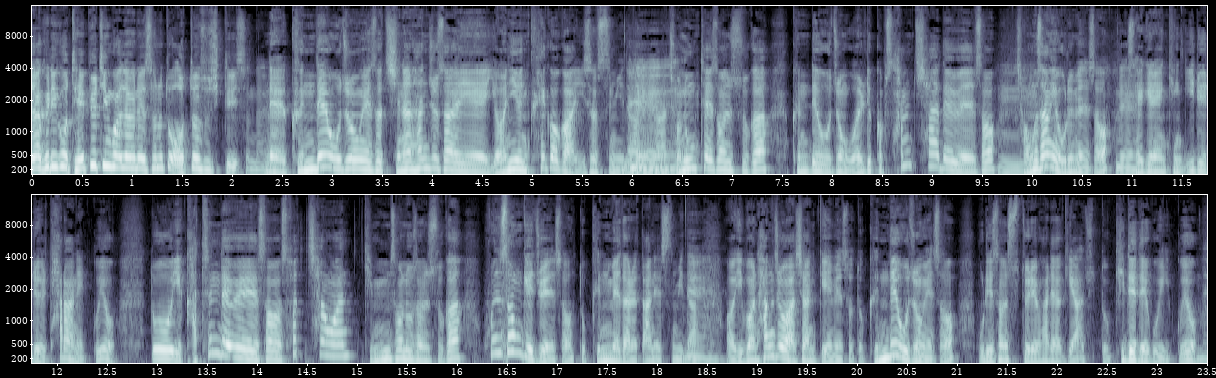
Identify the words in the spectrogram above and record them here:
자, 그리고 대표팀 관련해서는 또 어떤 소식들이 있었나요? 네, 근대 5종에서 지난 한 주 사이에 연이은 쾌거가 있었습니다. 네. 아, 전웅태 선수가 근대 5종 월드컵 3차 대회에서 음. 정상에 오르면서 네. 세계 랭킹 1위를 탈환했고요. 또 이 같은 대회에서 서창환, 김선우 선수가 혼성 계주에서 또 금메달을 따냈습니다. 네. 어, 이번 항저우 아시안 게임에서 또 근대 5종에서 우리 선수들의 활약이 아주 또 기대되고 있고요. 네.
